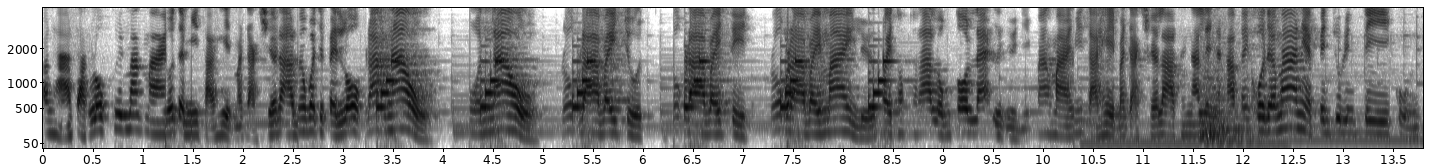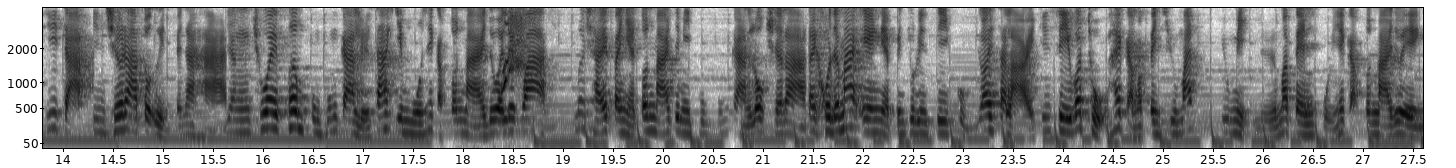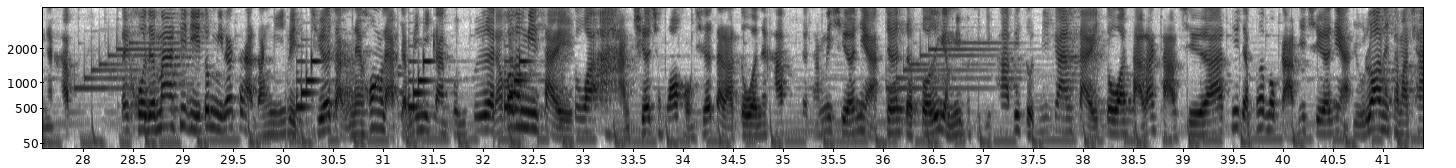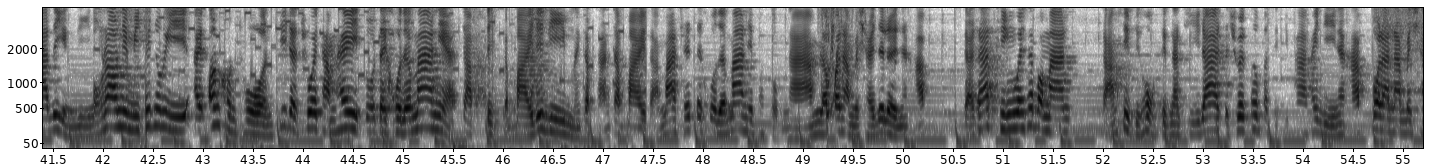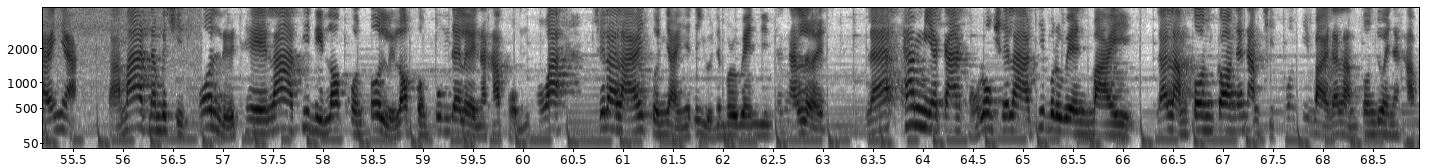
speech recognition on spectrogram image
ปัญหาจากโรคพืชมากมายล้วนแต่มีสาเหตุมาจากเชื้อราไม่ว่าจะเป็นโรครากเน่าโคนเน่า โรคราใบจุด โรคราใบติด โรคราใบไหม้หรือไฟท็อปทาราลงต้นและอื่นๆอีกมากมาย มีสาเหตุมาจากเชื้อราทั้งนั้นเลยนะครับไตโคเดอร์มาเนี่ยเป็นจุลินทรีย์กลุ่มที่จะกินเชื้อราตัวอื่นเป็นอาหาร ยังช่วยเพิ่มภูมิคุ้มกันหรือสร้างอิมมูนให้กับต้นไม้ด้วยเรียกว่าเมื่อใช้ไปเนี่ยต้นไม้จะมีภูมิคุ้มกันโรคเชื้อราไตโคเดอร์มาเองเนี่ยเป็นจุลินทรีย์กลุ่มย่อยสลายจุลินทรีย์วัตถุให้กลับมาเป็นฮิวมัสฮิวมิกหรือมาเป็นปุ๋ยให้กับต้นไม้ด้วยเองนะครับ ไตโคเดอร์มาที่ดีต้องมีลักษณะดังนี้ผลิตเชื้อจากในห้องแลบจะไม่มีการปนเปื้อนแล้วก็ต้องมีใส่ตัวอาหารเชื้อเฉพาะของเชื้อแต่ละตัวนะครับจะทำให้เชื้อเนี่ยเจริญเติบโตได้อย่างมีประสิทธิภาพที่สุด มีการใส่ตัวสารรักษาเชื้อ ที่จะเพิ่มโอกาสให้เชื้อเนี่ยอยู่รอดในธรรมชาติได้อย่างดี ของเราเนี่ยมีเทคโนโลยีไอออนคอนโทรลที่จะช่วยทำให้ตัวไตโคเดอร์มาเนี่ยจับติดกับใบได้ดีเหมือนกับสารจับใบ สามารถใช้ไตโคเดอร์มาเนี่ยผสมน้ำแล้วก็นำไปใช้ได้เลยนะครับแต่ถ้าทิ้งไว้สักประมาณ 30-60 นาทีได้จะช่วยเพิ่มประสิทธิภาพให้ดีนะครับเวลานำไปใช้เนี่ยสามารถนำไปฉีดพ่นหรือเทราดที่ดินรอบโคนต้นหรือรอบทรงพุ่มได้เลยนะครับผมเพราะว่าเชื้อราร้ายส่วนใหญ่เนี่ยจะอยู่ในบริเวณดินทั้งนั้นเลย และถ้ามีอาการของโรคเชื้อราที่บริเวณใบ และลำต้นก็แนะนำฉีดพ่นที่ใบและลำต้นด้วยนะครับ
